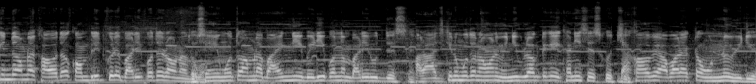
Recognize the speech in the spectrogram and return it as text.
কিন্তু আমরা খাওয়া দাওয়া কমপ্লিট করে বাড়ির পথে রওনা দেবো। সেই মতো আমরা বাইক নিয়ে বেরিয়ে পড়লাম বাড়ির উদ্দেশ্যে। আর আজকের মতন আমার মিনি ব্লগটাকে এখানেই শেষ করছি। দেখা হবে আবার একটা অন্য ভিডিও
